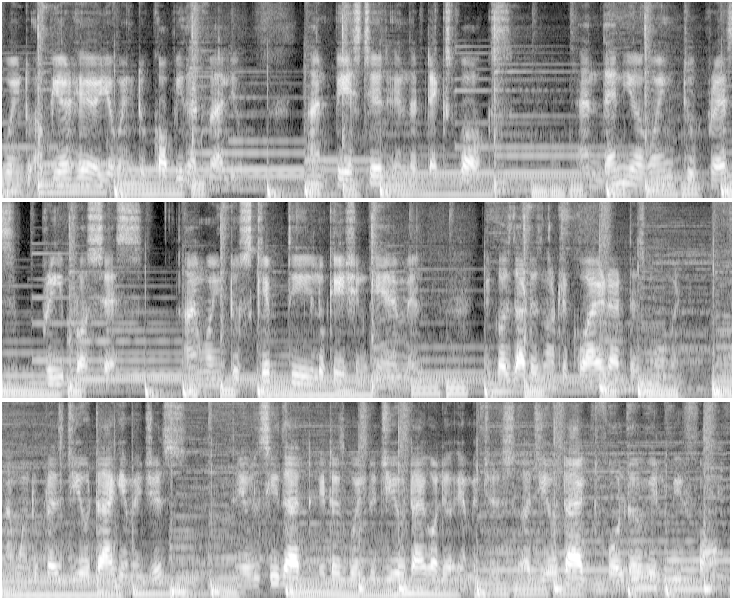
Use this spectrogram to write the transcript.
going to appear here, you're going to copy that value and paste it in the text box and then you're going to press pre-process I'm going to skip the location KML because that is not required at this moment. I'm going to press geotag images. You will see that it is going to geotag all your images. A geotagged folder will be formed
